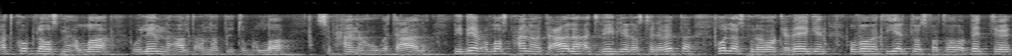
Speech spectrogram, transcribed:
Att koppla oss med Allah och lämna allt annat utom Allah subhanahu wa ta'ala. Vi ber Allah subhanahu wa ta'ala att vägleda oss till det rätta, hålla oss på den raka vägen och vara till hjälp till oss för att vara bättre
